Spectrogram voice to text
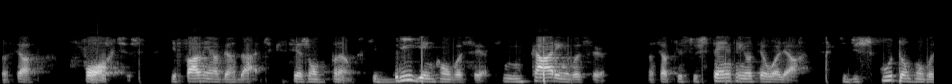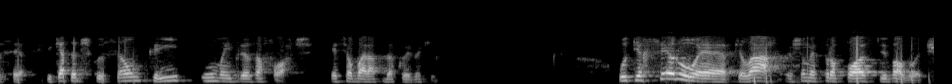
tá certo? Fortes, que falem a verdade, que sejam francos, que briguem com você, que encarem você, tá certo? Que sustentem o teu olhar, que discutam com você e que essa discussão crie uma empresa forte. Esse é o barato da coisa aqui. O terceiro é, pilar, eu chamo de propósito e valores.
